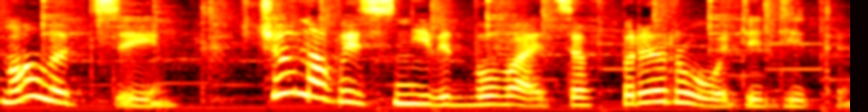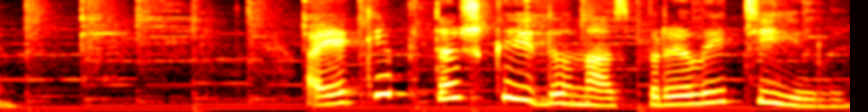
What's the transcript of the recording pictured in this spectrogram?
Молодці. Що навесні відбувається в природі, діти? А які пташки до нас прилетіли?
